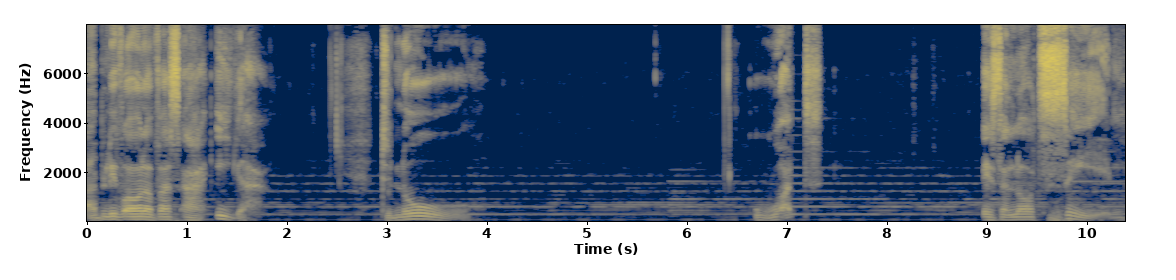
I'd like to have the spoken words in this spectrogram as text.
I believe all of us are eager to know what is the Lord saying?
